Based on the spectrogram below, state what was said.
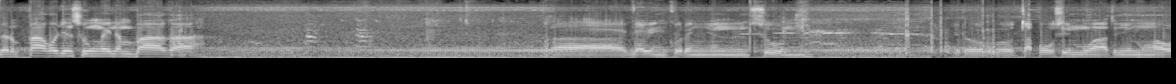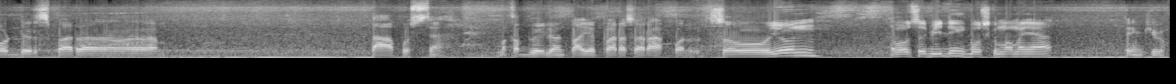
Meron pa ako dyan sungay ng baka. Baka gawin ko rin yun soon. Pero tapusin muna natin yung mga orders para tapos na. Makabuelo tayo para sa raffle. So yun. About sa bidding post ko mamaya. Thank you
